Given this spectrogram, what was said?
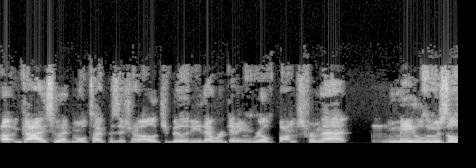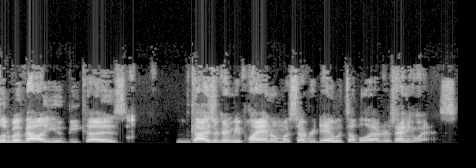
uh, guys who had multi-positional eligibility that were getting real bumps from that may lose a little bit of value because guys are going to be playing almost every day with double headers anyways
